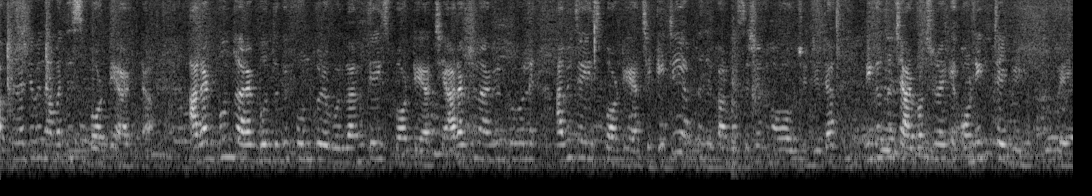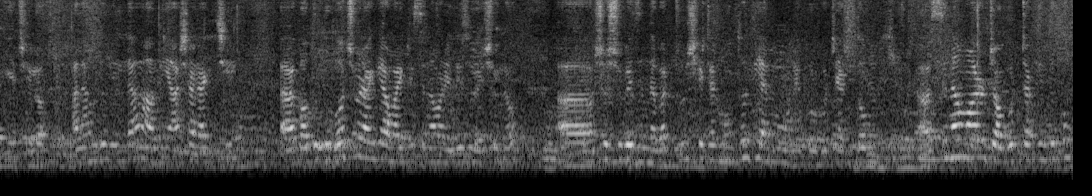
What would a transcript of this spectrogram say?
আপনারা দেবেন আমাদের স্পটে আড্ডা। আর এক বন্ধু আর এক বন্ধুকে ফোন করে বলবে, আমি তো এই স্পটে আছি। আর একজন আরেকজনকে বলে, আমি তো এই স্পটে আছি। এটাই আপনাদের কনভারসেশন হওয়া উচিত, যেটা বিগত চার বছর আগে অনেকটাই বিলুপ্ত হয়ে গিয়েছিল। আলহামদুলিল্লাহ, আমি আশা রাখছি গত দু বছর আগে আমার একটি সিনেমা রিলিজ হয়েছিল শশুবে জিন্দাবাদ টু। সেটার মধ্য দিয়ে আমি মনে করব যে একদম সিনেমার জগৎটা কিন্তু খুব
